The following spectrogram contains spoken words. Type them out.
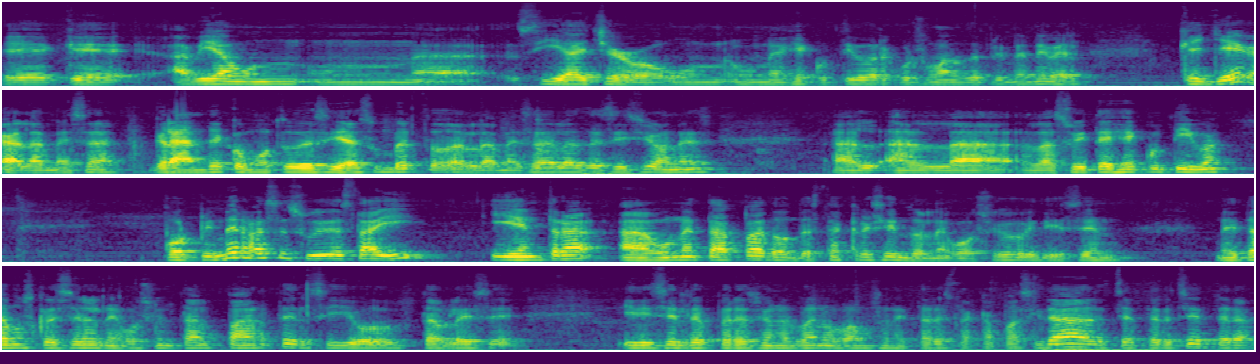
eh, que había un, un uh, CHR o un, un, ejecutivo de recursos humanos de primer nivel que llega a la mesa grande, como tú decías, Humberto, a la mesa de las decisiones, a, la, la suite ejecutiva. Por primera vez en su vida está ahí y entra a una etapa donde está creciendo el negocio y dicen, necesitamos crecer el negocio en tal parte, el CEO establece y dice el de operaciones, bueno, vamos a necesitar esta capacidad, etcétera, etcétera.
